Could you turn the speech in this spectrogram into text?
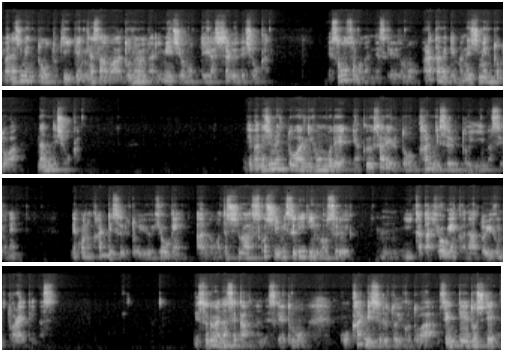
マネジメントと聞いて皆さんはどのようなイメージを持っていらっしゃるでしょうかそもそもなんですけれども、改めてマネジメントとは何でしょうかで、マネジメントは日本語で訳されると管理すると言いますよね。で、この管理するという表現、あの、私は少しミスリーディングをする、うん、言い方、表現かなというふうに捉えています。でそれはなぜかなんですけれども、こう管理するということは前提として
